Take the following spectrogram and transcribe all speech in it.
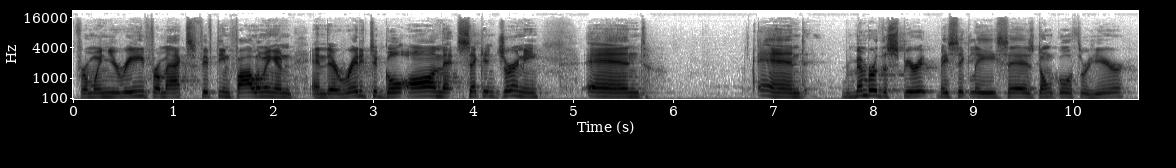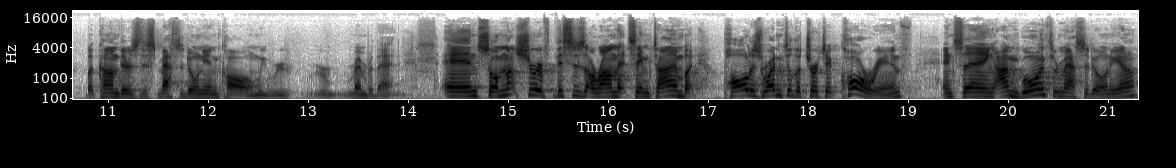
From when you read from Acts 15 following, and, and they're ready to go on that second journey. And, and remember, the Spirit basically says, Don't go through here, but come. There's this Macedonian call, and we remember that. And so I'm not sure if this is around that same time, but Paul is writing to the church at Corinth and saying, I'm going through Macedonia,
